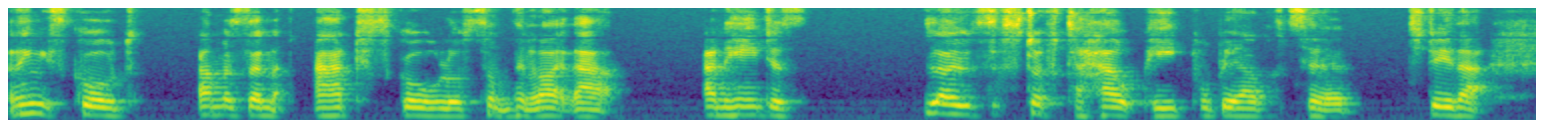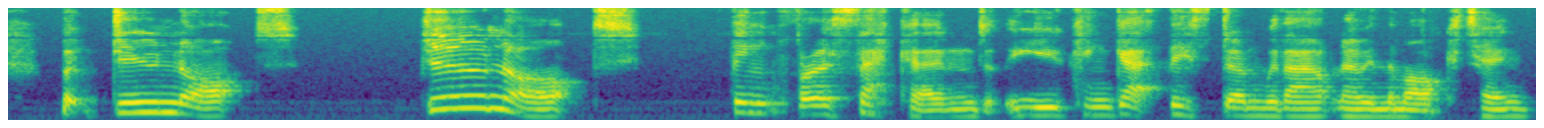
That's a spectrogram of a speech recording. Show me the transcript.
I think it's called Amazon Ad School or something like that. And he does loads of stuff to help people be able to, to do that. But do not, do not think for a second that you can get this done without knowing the marketing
